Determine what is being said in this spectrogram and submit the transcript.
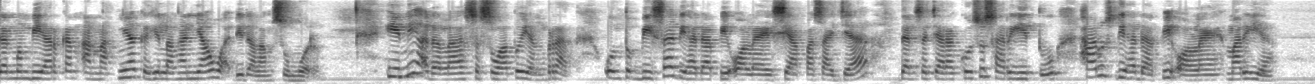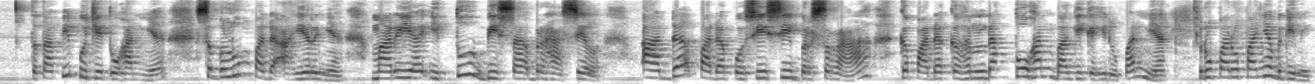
dan membiarkan anaknya kehilangan nyawa di dalam sumur. Ini adalah sesuatu yang berat untuk bisa dihadapi oleh siapa saja dan secara khusus hari itu harus dihadapi oleh Maria. Tetapi puji Tuhannya, sebelum pada akhirnya Maria itu bisa berhasil ada pada posisi berserah kepada kehendak Tuhan bagi kehidupannya, rupa-rupanya begini:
